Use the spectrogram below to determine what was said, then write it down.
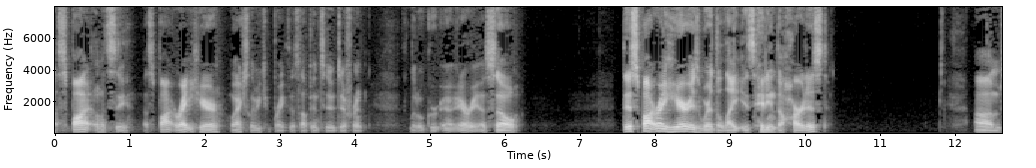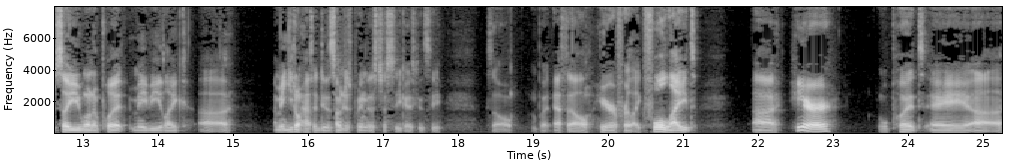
a spot, let's see, a spot right here. Well, actually, we could break this up into different little uh, area. So this spot right here is where the light is hitting the hardest. Um, so you want to put maybe like, uh, I mean, you don't have to do this. I'm just putting this just so you guys can see. So put FL here for like full light. Uh, here we'll put a, uh,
